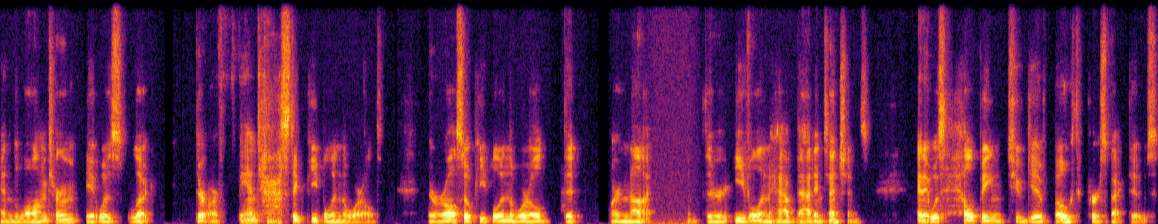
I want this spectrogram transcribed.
and long term, it was look, there are fantastic people in the world. There are also people in the world that are not. They're evil and have bad intentions. And it was helping to give both perspectives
